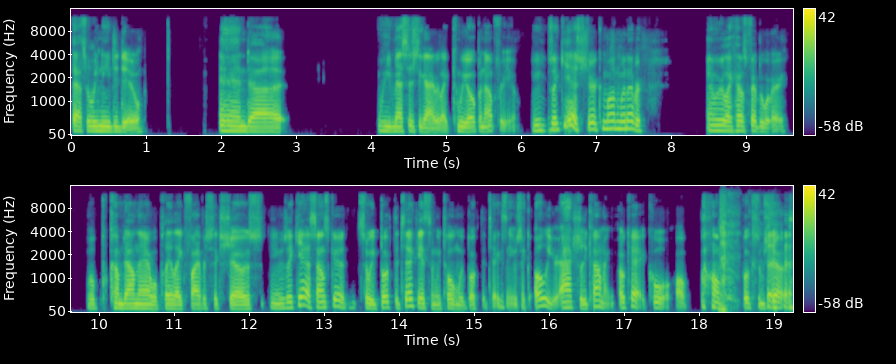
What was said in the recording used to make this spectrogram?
that's what we need to do. And uh, we messaged the guy. We're like, can we open up for you? He was like, yeah, sure, come on, whenever. And we were like, how's February? We'll come down there. We'll play like five or six shows. And he was like, yeah, sounds good. So we booked the tickets and we told him we booked the tickets. And he was like, oh, you're actually coming. Okay, cool. I'll, I'll book some shows.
